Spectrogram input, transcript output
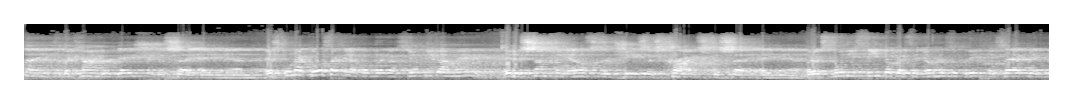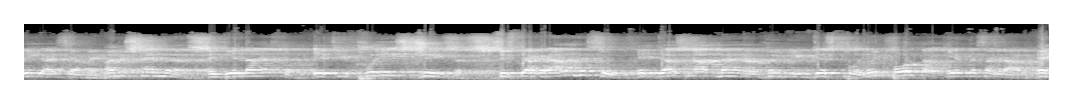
thing for the congregation to say amen. Es una cosa que la congregación diga amén. It is something else for Jesus Christ to say amen. Pero es muy distinto que el Señor Jesucristo sea quien diga ese amén. Understand this. Entienda esto. If you please Jesus, Si usted agrada a Jesús, it does not matter whom you displease. no importa quién desagrade. And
